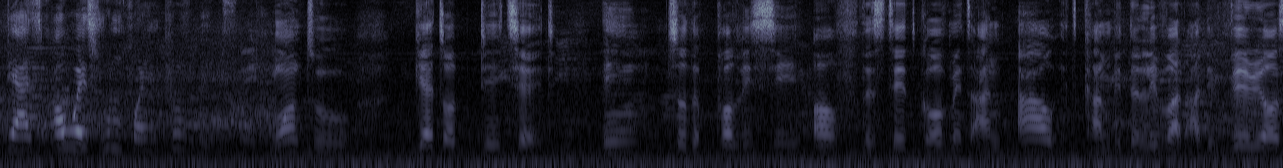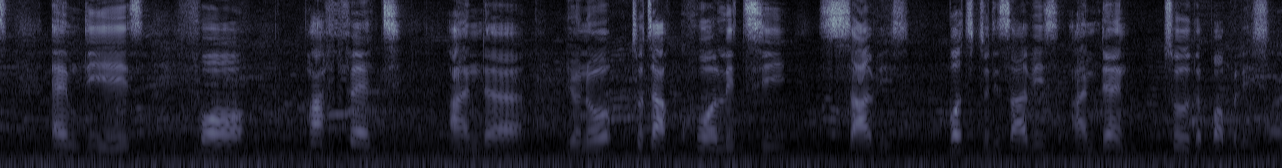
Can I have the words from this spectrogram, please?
There's always room for improvement. We want to get updated into the policy of the state government and how it can be delivered at the various MDAs for perfect and uh, you know total quality service both to the service and then to the populace.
